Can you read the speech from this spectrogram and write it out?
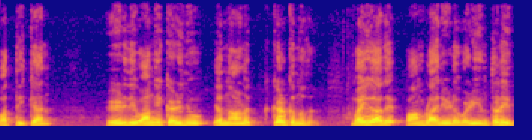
വത്തിക്കാൻ എഴുതി വാങ്ങിക്കഴിഞ്ഞു എന്നാണ് കേൾക്കുന്നത്. വൈകാതെ പാംപ്ലാനിയുടെ വഴിയും തെളിയും.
